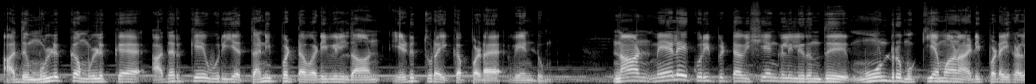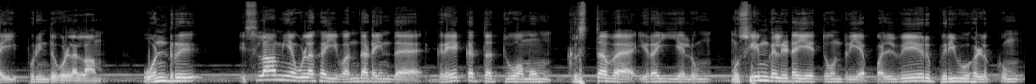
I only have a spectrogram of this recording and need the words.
அது முழுக்க முழுக்க அதற்கே உரிய தனிப்பட்ட வடிவில்தான் எடுத்துரைக்கப்பட வேண்டும். நான் மேலே குறிப்பிட்ட விஷயங்களிலிருந்து மூன்று முக்கியமான அடிப்படைகளை புரிந்து கொள்ளலாம். ஒன்று இஸ்லாமிய உலகை வந்தடைந்த கிரேக்க தத்துவமும் கிறிஸ்தவ இறையியலும் முஸ்லிம்களிடையே தோன்றிய பல்வேறு பிரிவுகளுக்கும்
